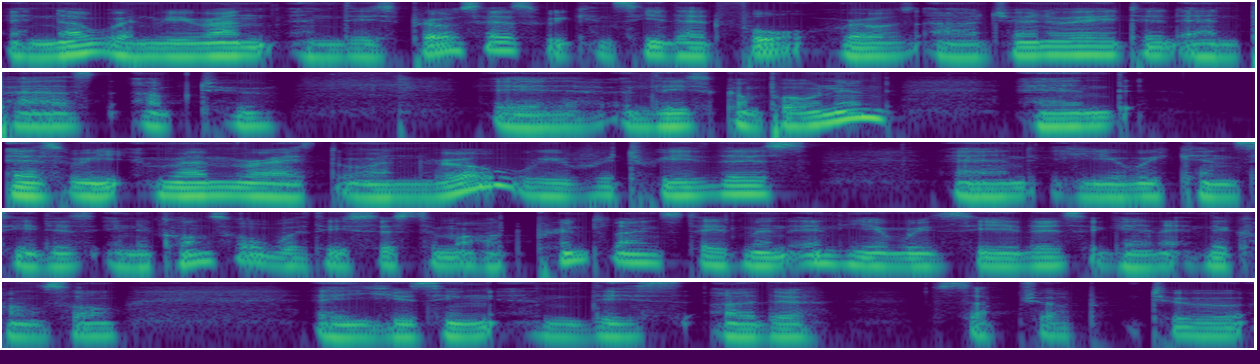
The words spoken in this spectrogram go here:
And now when we run in this process, we can see that four rows are generated and passed up to uh, this component. And as we memorized one row, we retrieve this and here we can see this in the console with the system out print line statement. And here we see this again in the console uh, using this other subjob to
